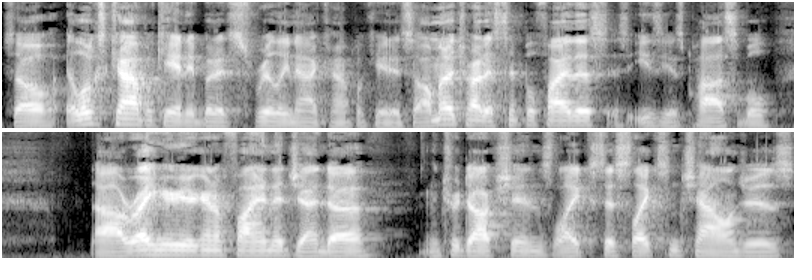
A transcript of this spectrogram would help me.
So it looks complicated, but it's really not complicated. So I'm going to try to simplify this as easy as possible. Uh, right here, you're going to find agenda, introductions, likes, dislikes, and challenges,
